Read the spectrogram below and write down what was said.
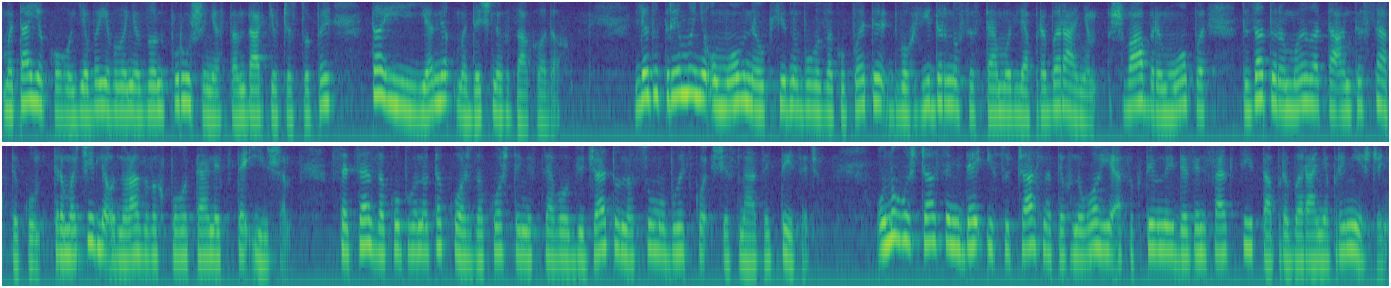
мета якого є виявлення зон порушення стандартів чистоти та гігієни в медичних закладах. Для дотримання умов необхідно було закупити двохвідерну систему для прибирання, швабри, мопи, дозатори мила та антисептику, тримачі для одноразових полотенець та інше. Все це закуплено також за кошти місцевого бюджету на суму близько 16 тисяч. У ногу з часом йде і сучасна технологія ефективної дезінфекції та прибирання приміщень.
